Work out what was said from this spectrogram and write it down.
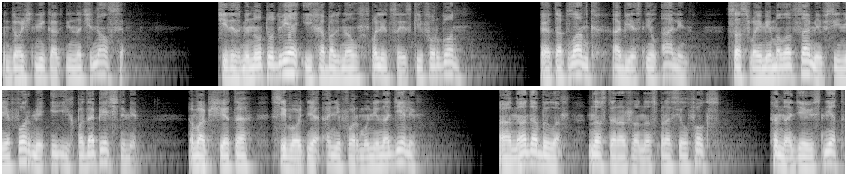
дождь никак не начинался. Через минуту-две их обогнал полицейский фургон. «Это Планк», — объяснил Алин, — «со своими молодцами в синей форме и их подопечными. Вообще-то, сегодня они форму не надели». «А надо было?» — настороженно спросил Фокс. «Надеюсь, нет».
